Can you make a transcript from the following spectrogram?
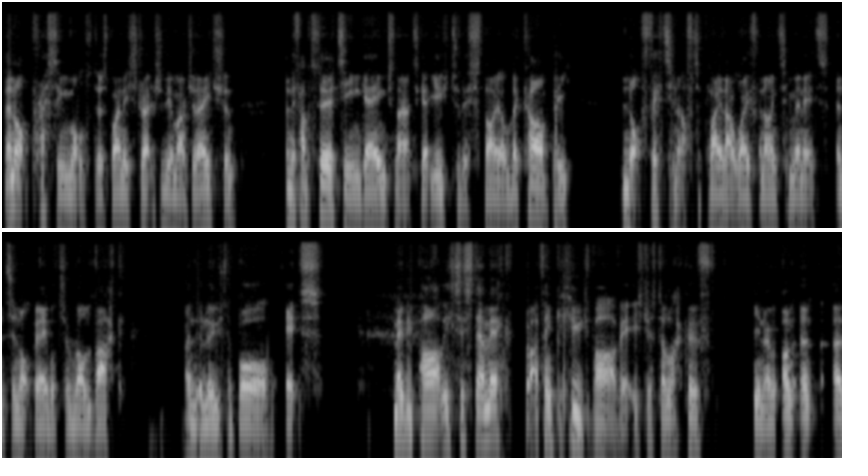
They're not pressing monsters by any stretch of the imagination. And they've had 13 games now to get used to this style. They can't be not fit enough to play that way for 90 minutes and to not be able to run back when they lose the ball. It's maybe partly systemic, but I think a huge part of it is just a lack of, you know, a, a,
